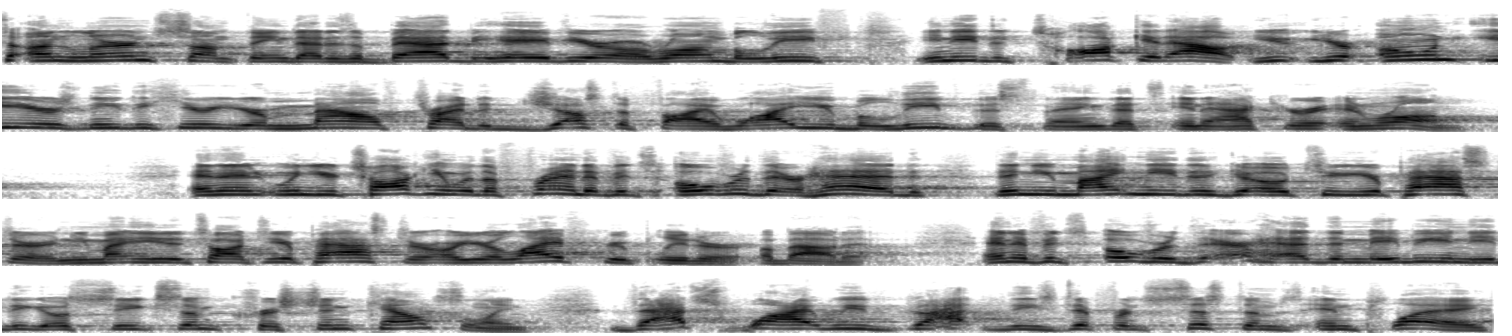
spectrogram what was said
to unlearn something that is a bad behavior or a wrong belief, you need to talk it out. You, your own ears need to hear your mouth try to justify why you believe this thing that's inaccurate and wrong. And then when you're talking with a friend, if it's over their head, then you might need to go to your pastor and you might need to talk to your pastor or your life group leader about it. And if it's over their head, then maybe you need to go seek some Christian counseling. That's why we've got these different systems in play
